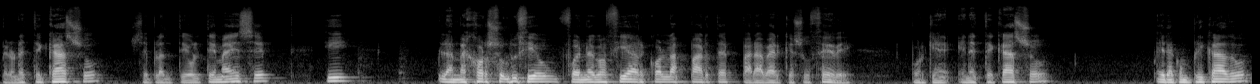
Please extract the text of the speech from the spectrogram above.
Pero en este caso se planteó el tema ese y la mejor solución fue negociar con las partes para ver qué sucede, porque en este caso era complicado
